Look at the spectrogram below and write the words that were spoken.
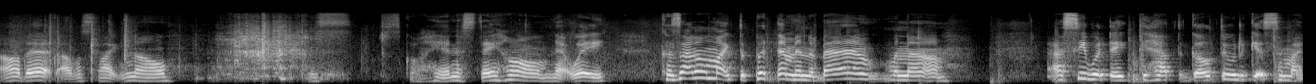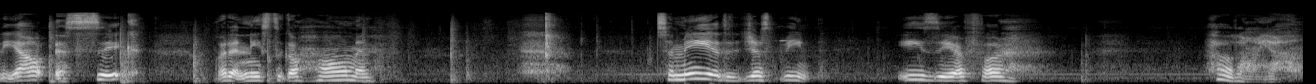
all that, I was like, no, just, just go ahead and stay home that way. Cause I don't like to put them in the bind when um I see what they have to go through to get somebody out that's sick or that needs to go home and to me it'd just be easier for hold on y'all.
